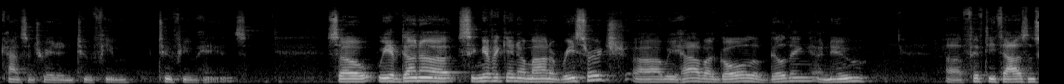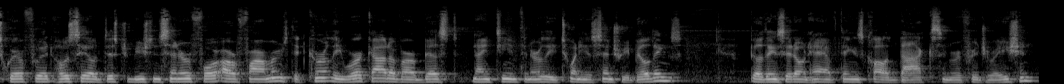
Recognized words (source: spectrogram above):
concentrated in too few too few hands. So we have done a significant amount of research. Uh, we have a goal of building a new uh, 50,000 square foot wholesale distribution center for our farmers that currently work out of our best 19th and early 20th century buildings, buildings that don't have things called docks and refrigeration.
